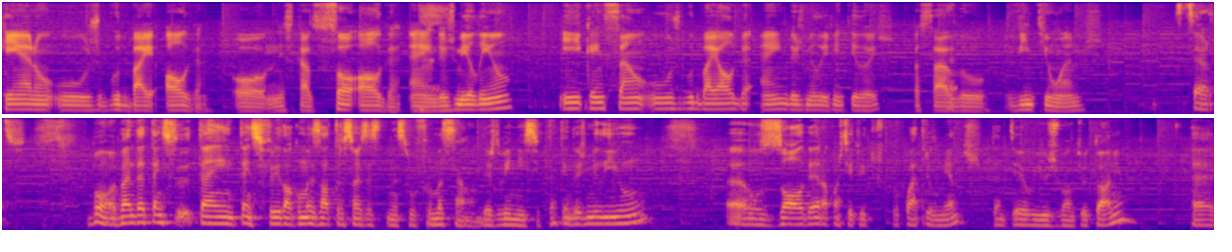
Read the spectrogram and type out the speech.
Quem eram os Goodbye Olga? ou neste caso só Olga, em 2001, e quem são os Goodbye Olga em 2022, passado é. 21 anos. Certo. Bom, a banda tem, tem, tem sofrido algumas alterações na sua formação desde o início. Portanto, em 2001, uh, eh, os Olga eram constituídos por quatro elementos, portanto, eu e o João Teutónio, uh,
